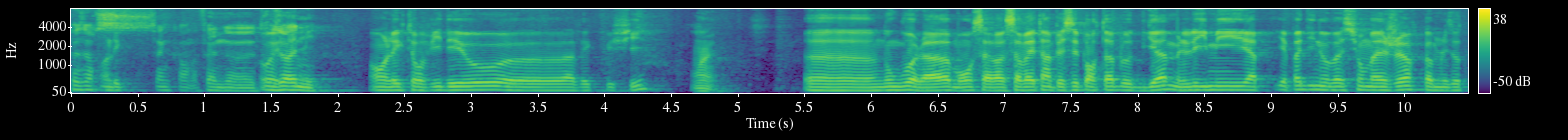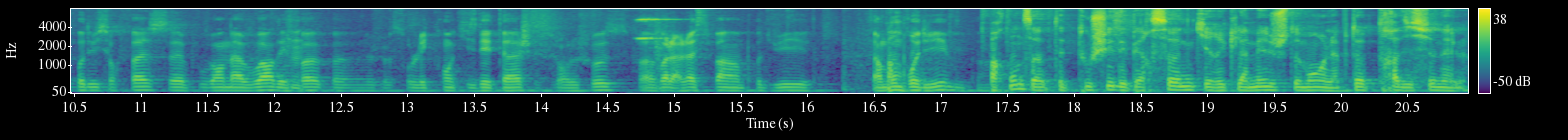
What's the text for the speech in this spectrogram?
13h50, enfin euh, 13h30. en lecture vidéo euh, avec Wi-Fi. Ouais. Euh, donc voilà, bon, ça, va- ça va être un PC portable haut de gamme. Il n'y a, pas d'innovation majeure comme les autres produits Surface euh, pouvaient en avoir des Mm. fois quoi, sur l'écran qui se détache, ce genre de choses. Enfin, voilà, là c'est pas un produit, c'est un bon produit. Par contre, ça va peut-être toucher des personnes qui réclamaient justement un laptop traditionnel.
